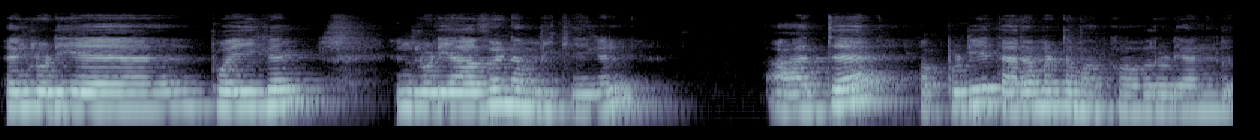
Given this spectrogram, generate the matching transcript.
எங்களுடைய பொய்கள் எங்களுடைய அவநம்பிக்கைகள் அதை அப்படியே தரமட்டமாக்கும் அவருடைய அன்பு.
